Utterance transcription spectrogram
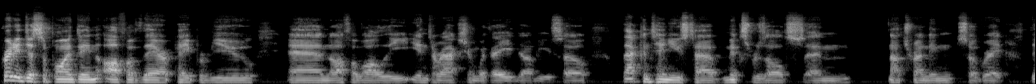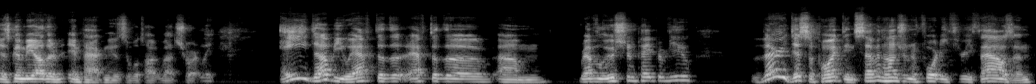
pretty disappointing off of their pay per view and off of all the interaction with AEW. So that continues to have mixed results and not trending so great. There's going to be other Impact news that we'll talk about shortly. AEW after the after the um, Revolution pay per view very disappointing. 743,000.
